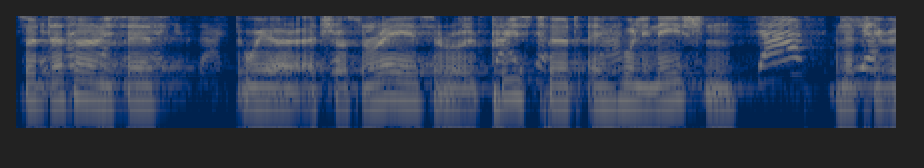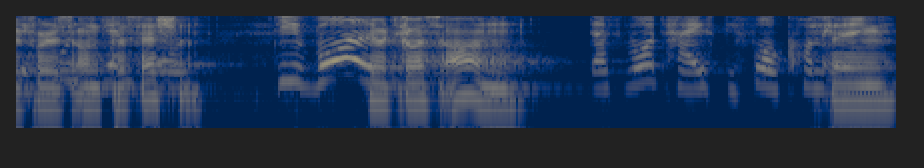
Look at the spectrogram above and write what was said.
so it does not only says that we are a chosen race, a royal priesthood, a holy nation, and a people for his own possession. No, it goes on Das Wort heißt die Vollkommenheit. saying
